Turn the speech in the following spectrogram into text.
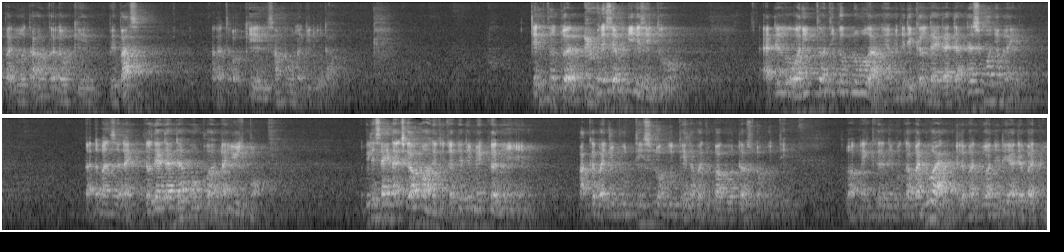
lepas 2 tahun kalau okey bebas. Kalau tak okey sambung lagi 2 tahun. Jadi tuan-tuan bila saya pergi ke situ wanita 30 orang yang menjadi keldai dadah dan semuanya Melayu. Tak ada bangsa lain. Keldai dadah perempuan Melayu semua. Bila saya nak ceramah itu jadi mereka ni pakai baju putih seluar putih lah baju pagoda seluar putih. Sebab mereka ni bukan banduan bila banduan ni dia ada baju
